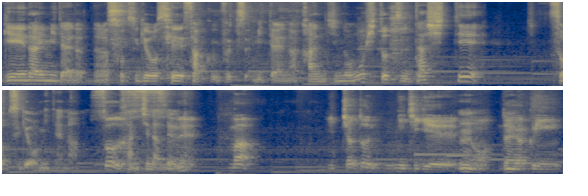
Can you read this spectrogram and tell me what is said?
芸大みたいだったら卒業制作物みたいな感じのを一つ出して卒業みたいな感じなんだよね。まあ言っちゃうと日芸の大学院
